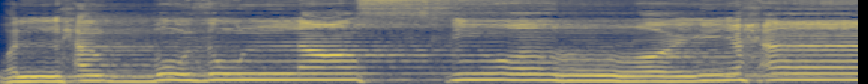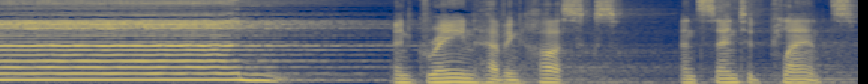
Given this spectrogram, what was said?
والحب ذو العصف والريحان and grain having husks, and scented plants.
